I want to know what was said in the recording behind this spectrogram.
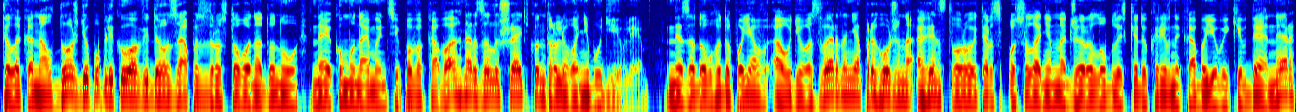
Телеканал Дождь опублікував відеозапис з Ростова на Дону, на якому найманці ПВК Вагнер залишають контрольовані будівлі. Незадовго до появи аудіозвернення Пригожина агентство Reuters з посиланням на джерело близьке до керівника бойовиків ДНР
